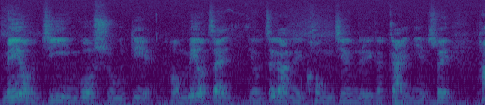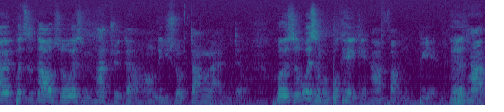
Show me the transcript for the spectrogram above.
没有经营过书店，哦，没有在有这样的空间的一个概念，所以。他会不知道说为什么他觉得好像理所当然的，或者是为什么不可以给他方便，可是他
